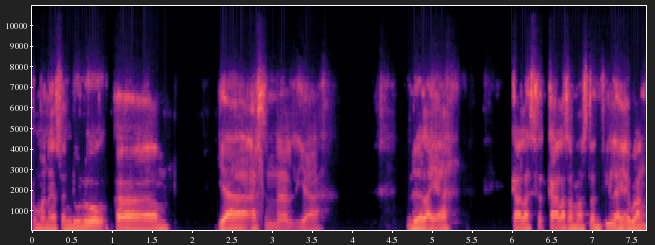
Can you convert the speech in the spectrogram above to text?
pemanasan dulu. Um, ya Arsenal ya, udahlah ya, kalah kalah sama Aston Villa ya bang.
